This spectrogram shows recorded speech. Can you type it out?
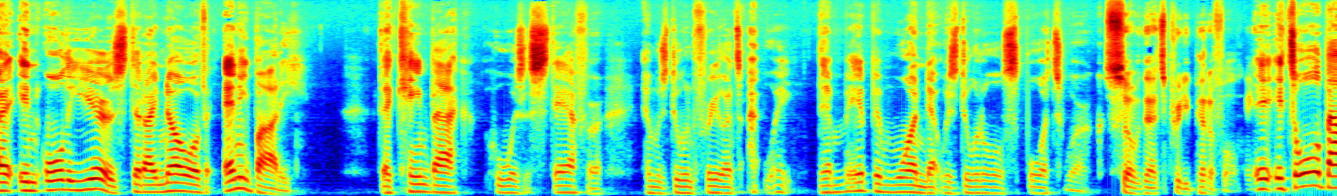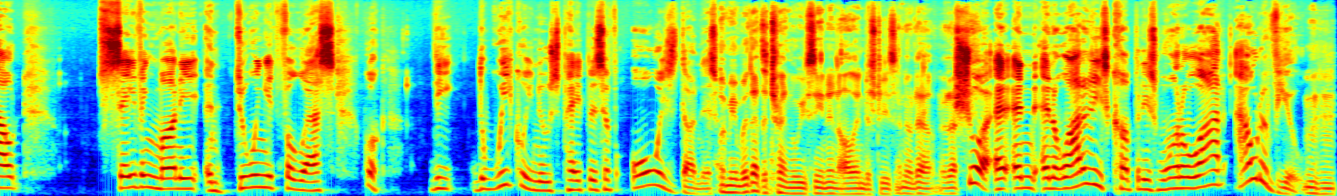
uh, in all the years that I know of anybody that came back who was a staffer and was doing freelance. I, wait, there may have been one that was doing a little sports work. so that's pretty pitiful. It, it's all about saving money and doing it for less. Look, the the weekly newspapers have always done this. I mean, but that's a trend we've seen in all industries. No doubt, no doubt. Sure, and, and and a lot of these companies want a lot out of you mm-hmm.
